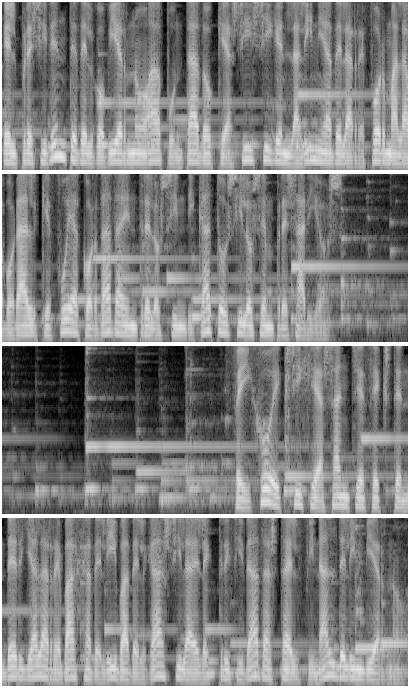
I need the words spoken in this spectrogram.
El presidente del gobierno ha apuntado que así siguen la línea de la reforma laboral que fue acordada entre los sindicatos y los empresarios. Feijó exige a Sánchez extender ya la rebaja del IVA del gas y la electricidad hasta el final del invierno.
